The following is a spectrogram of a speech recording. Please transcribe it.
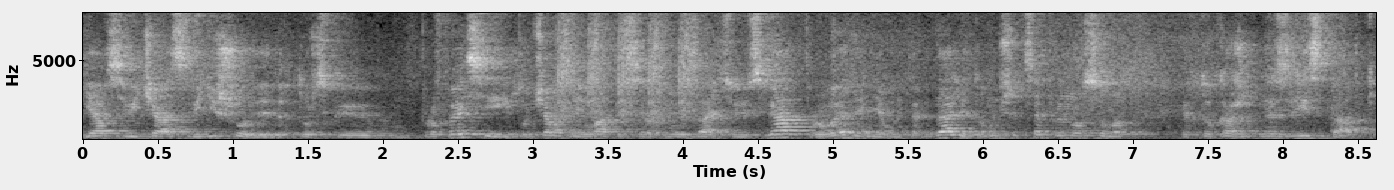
я в свій час відійшов від акторської професії і почав займатися організацією свят, проведенням і так далі, тому що це приносило, як то кажуть, не злі статки.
